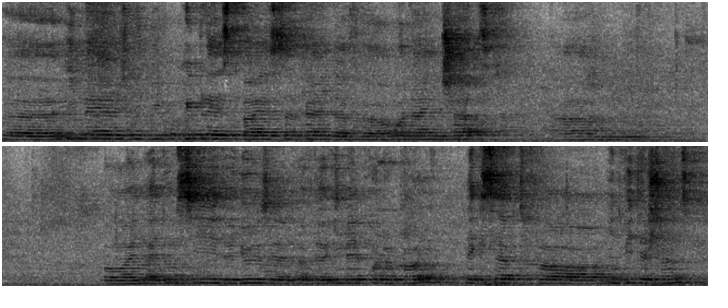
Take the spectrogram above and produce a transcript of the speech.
uh, emails would be replaced by some kind of uh, online chat. Um, so I, I don't see the use of the email protocol except for invitations.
